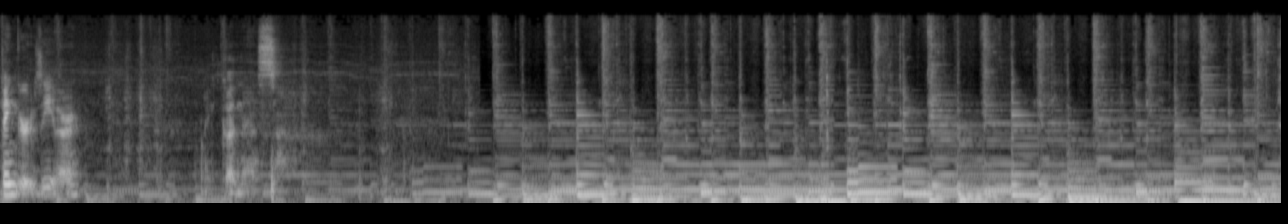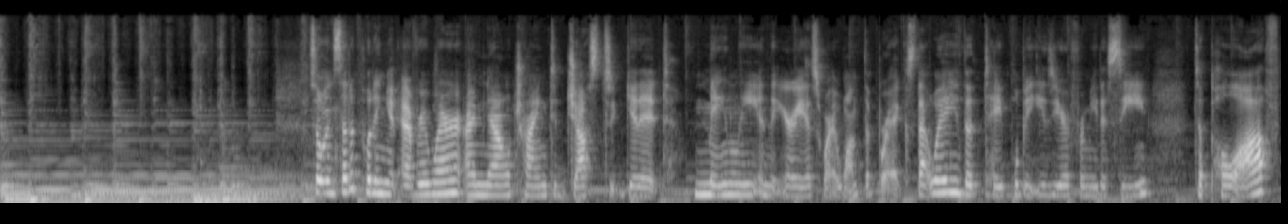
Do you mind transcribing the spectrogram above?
fingers either. Goodness. So instead of putting it everywhere, I'm now trying to just get it mainly in the areas where I want the bricks. That way the tape will be easier for me to see to pull off.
